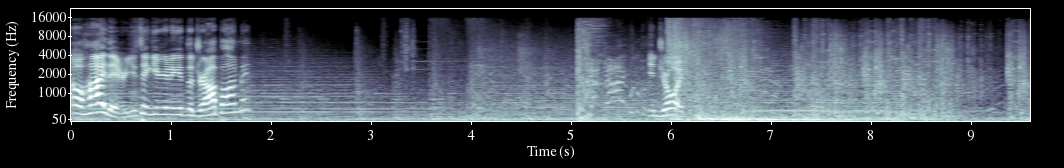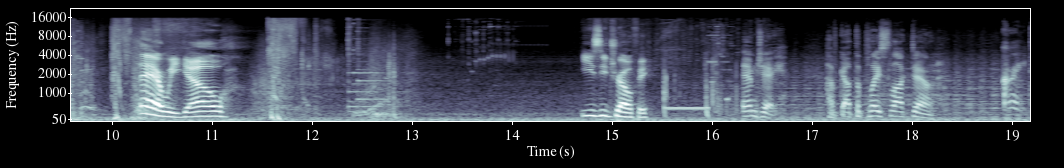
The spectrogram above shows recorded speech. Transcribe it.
Oh, hi there. You think you're going to get the drop on me? Enjoy. There we go. Easy trophy. MJ, I've got the place locked down. Great.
